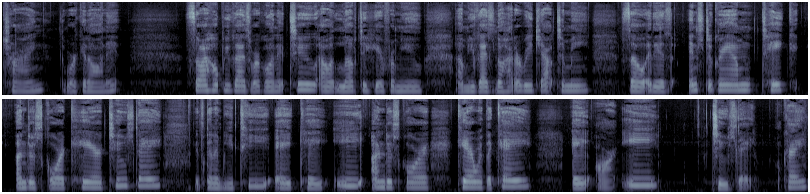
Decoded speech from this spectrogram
trying, working on it. So I hope you guys work on it too. I would love to hear from you. Um, you guys know how to reach out to me. So it is Instagram take underscore care Tuesday. It's going to be T A K E underscore care with a K A R E Tuesday. Okay.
